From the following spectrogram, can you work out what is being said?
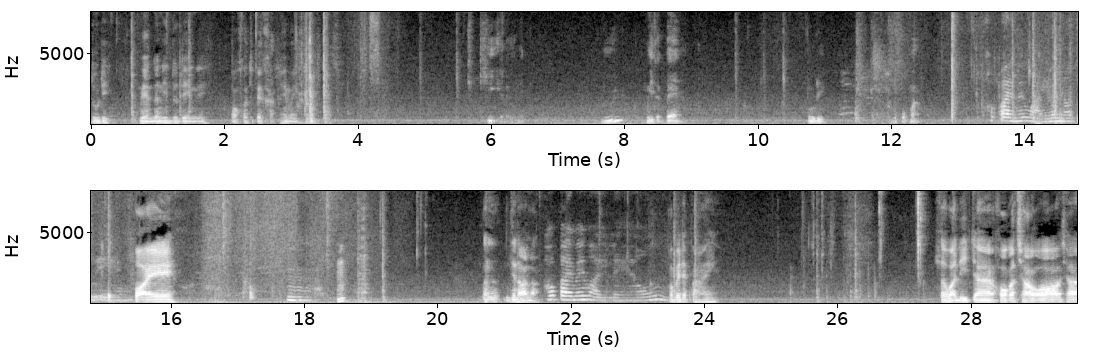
ดูดิเหรียญอันนี้ดูเด้งดิว่าเขาจะไปขัดให้ไหมขี้อะไรวะเนี่ยหืมมีแต่แป้ง ดูดิสกปรกมาก เข้าไปไม่ไหวแล้วนะตัวเอง ปล่อย อืม เออจะนอนเหรอเข้าไปไม่ไหวแล้ว ก็ไม่ได้ไป สวัสดีจ้าคอกระเช้าอ๋อใช่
